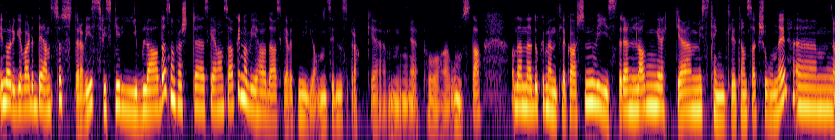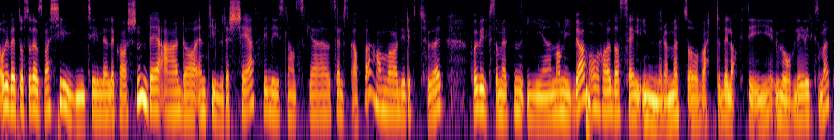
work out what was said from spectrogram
I Norge var det DNs søsteravis Fiskeribladet som først eh, skrev om saken, og vi har jo da skrevet mye om den siden det sprakk eh, på onsdag. Og denne Dokumentlekkasjen viser en lang rekke mistenkelige transaksjoner. Eh, og vi vet også hvem som er kilden til lekkasjen. Det er da en tidligere sjef i det islandske selskapet. Han var direktør for virksomheten i Namibia, og har da selv innrømmet og vært delaktig i ulovlig virksomhet.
